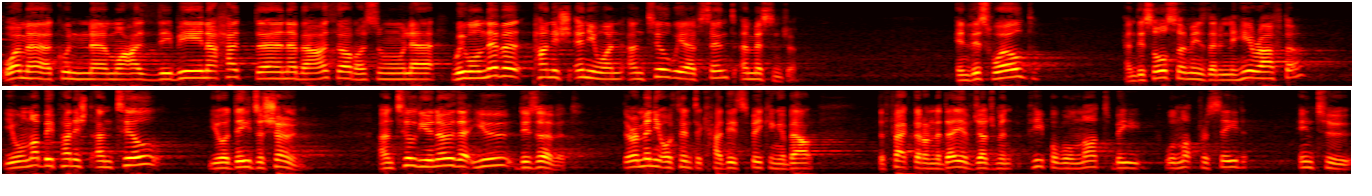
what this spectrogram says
وَمَا كُنَّا مُعَذِّبِينَ حَتَّى نَبْعَثَ رَسُولًا We will never punish anyone until we have sent a messenger. In this world, and this also means that in the hereafter, you will not be punished until your deeds are shown, until you know that you deserve it. There are many authentic hadiths speaking about the fact that on the day of judgment, people will not be, will not proceed into,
